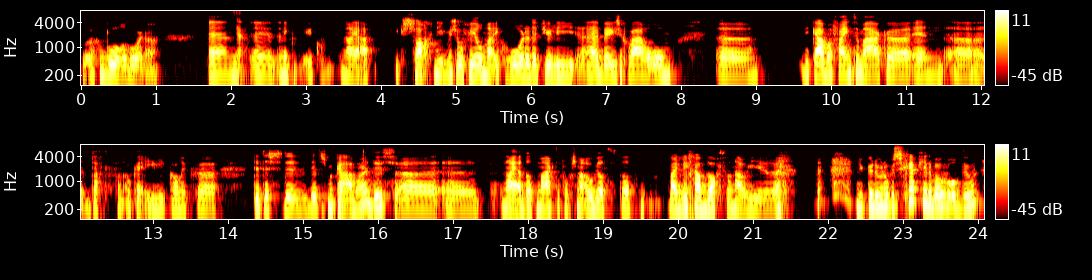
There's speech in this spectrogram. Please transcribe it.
geboren worden. En, ja. en, en, ik, ik, nou ja, ik zag niet meer zoveel, maar ik hoorde dat jullie hè, bezig waren om uh, die kamer fijn te maken. En uh, dacht ik van oké, okay, hier kan ik dit is, de, dit is mijn kamer. Dus uh, uh, nou ja, dat maakte volgens mij ook dat, dat mijn lichaam dacht van nou hier, uh, nu kunnen we nog een schepje erbovenop doen.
